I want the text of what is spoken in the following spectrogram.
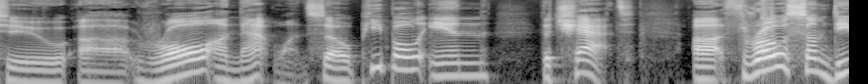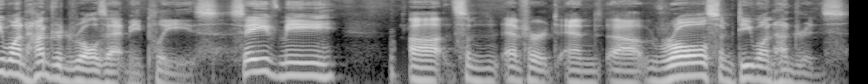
to uh, roll on that one. So people in the chat, uh, throw some D100 rolls at me, please. Save me uh, some effort and uh, roll some D100s.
